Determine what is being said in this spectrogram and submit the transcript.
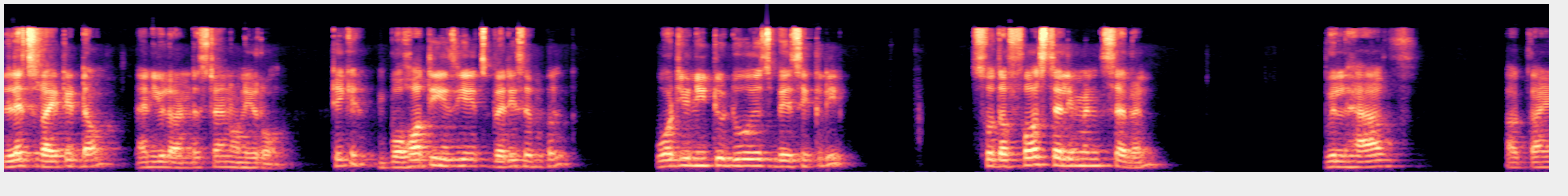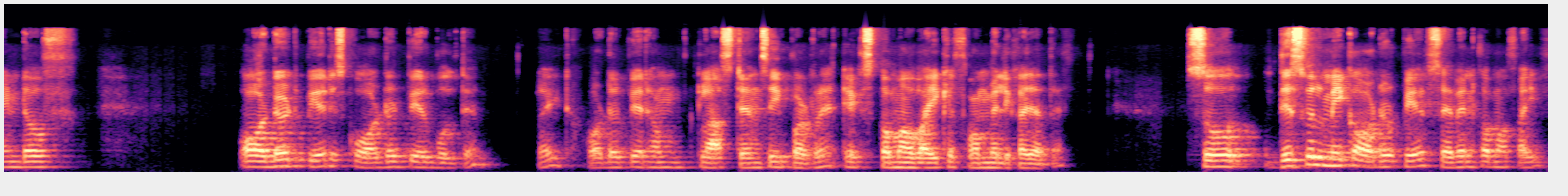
let's write it down and you'll understand on your own ठीक है? बहुत ही ईजी है it's very simple what you need to do is basically so the first element 7 will have a kind of ordered pair इसको ordered pair बोलते हैं राइट ऑर्डर पेयर हम क्लास टेन से ही पढ़ रहे हैं एक्स कॉमा वाई के फॉर्म में लिखा जाता है सो दिस विल मेक ऑर्डर पेयर सेवन कॉमा फाइव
